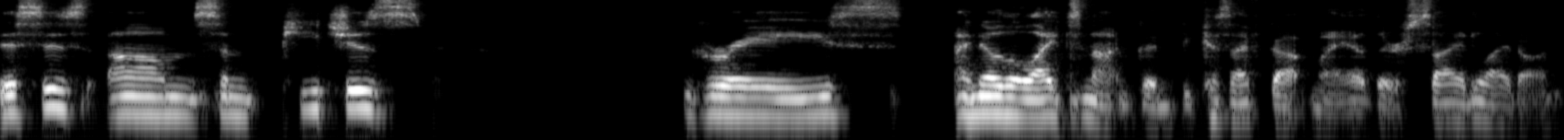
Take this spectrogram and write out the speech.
This is um, some peaches, grays. I know the light's not good because I've got my other side light on.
